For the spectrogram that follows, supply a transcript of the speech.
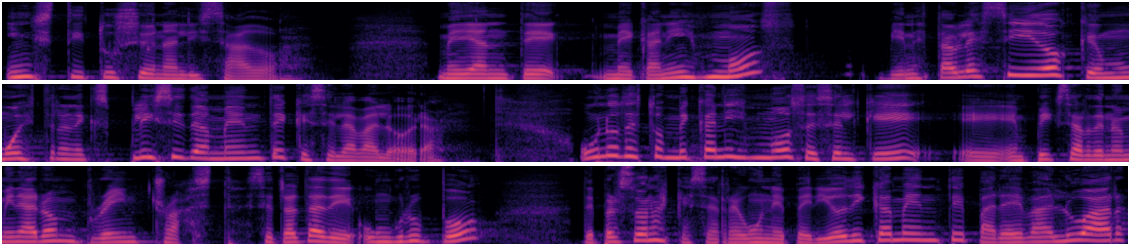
institucionalizado mediante mecanismos bien establecidos que muestran explícitamente que se la valora. Uno de estos mecanismos es el que eh, en Pixar denominaron Brain Trust. Se trata de un grupo de personas que se reúne periódicamente para evaluar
